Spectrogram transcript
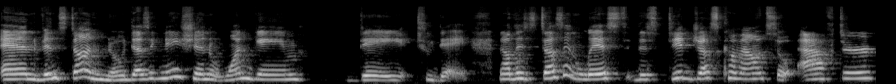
And Vince Dunn, no designation, one game day to day. Now, this doesn't list, this did just come out. So after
